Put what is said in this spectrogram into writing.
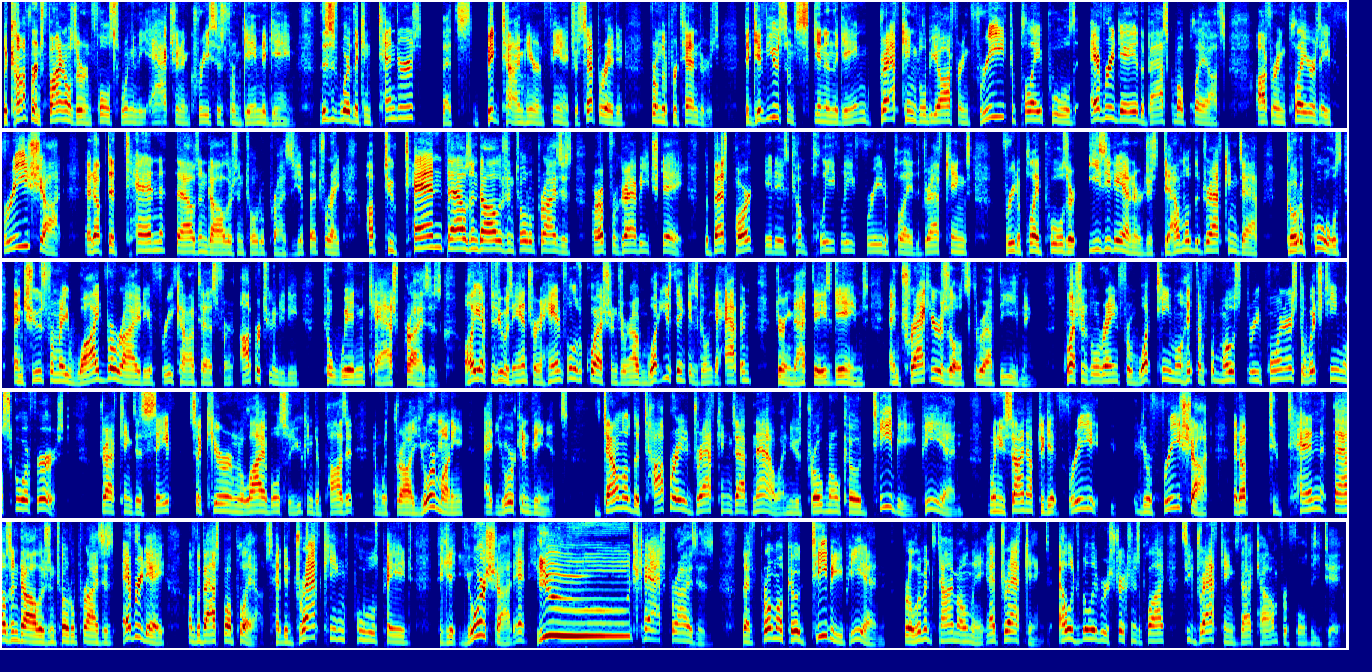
The conference finals are in full swing and the action increases from game to game. This is where the contenders that's big time here in Phoenix are separated from the pretenders. To give you some skin in the game, DraftKings will be offering free to play pools every day of the basketball playoffs, offering players a free shot at up to $10,000 in total prizes. Yep, that's right. Up to $10,000 in total prizes are up for grab each day. The best part, it is completely free to play. The DraftKings free to play pools are easy to enter. Just download the DraftKings app, go to pools, and choose from a wide variety of free contests for an opportunity to win cash prizes. All you have to do is answer a handful of questions around what you think is going to happen during that day's games and track your results throughout the evening. Questions will range from what team will hit the most three pointers to which team will score first. DraftKings is safe, secure, and reliable so you can deposit and withdraw your money at your convenience. Download the top rated DraftKings app now and use promo code TBPN when you sign up to get free your free shot at up to $10,000 in total prizes every day of the basketball playoffs. Head to DraftKings Pools page to get your shot at huge cash prizes. That's promo code TBPN for a limited time only at DraftKings. Eligibility restrictions apply. See DraftKings.com for full details.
